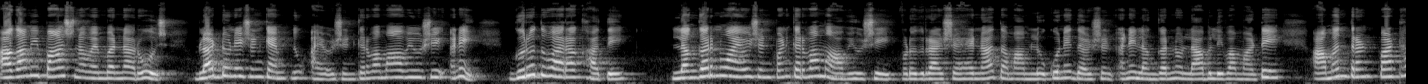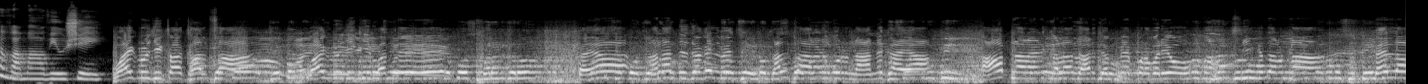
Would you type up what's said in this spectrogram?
આગામી પાંચ નવેમ્બરના રોજ બ્લડ ડોનેશન કેમ્પનું આયોજન કરવામાં આવ્યું છે અને ગુરુદ્વારા ખાતે લંગરનું આયોજન પણ કરવામાં આવ્યું છે. વડોદરા શહેરના તમામ લોકોને દર્શન અને લંગરનો લાભ લેવા માટે આમંત્રણ પાઠવવામાં આવ્યું છે. વાહેગુરુજી કા ખાલસા? વાહેગુરુજી કી ફતેહ. સ્મરણ કરો કયા અનંત જગત ਵਿੱਚ કલ તારણ ગુરુ નાનક આયા આપ નારાયણ કલાધાર જગ મેં પરવર્યો ਸਿੱਖ ਧਰਮ ਦਾ ਪਹਿਲਾ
